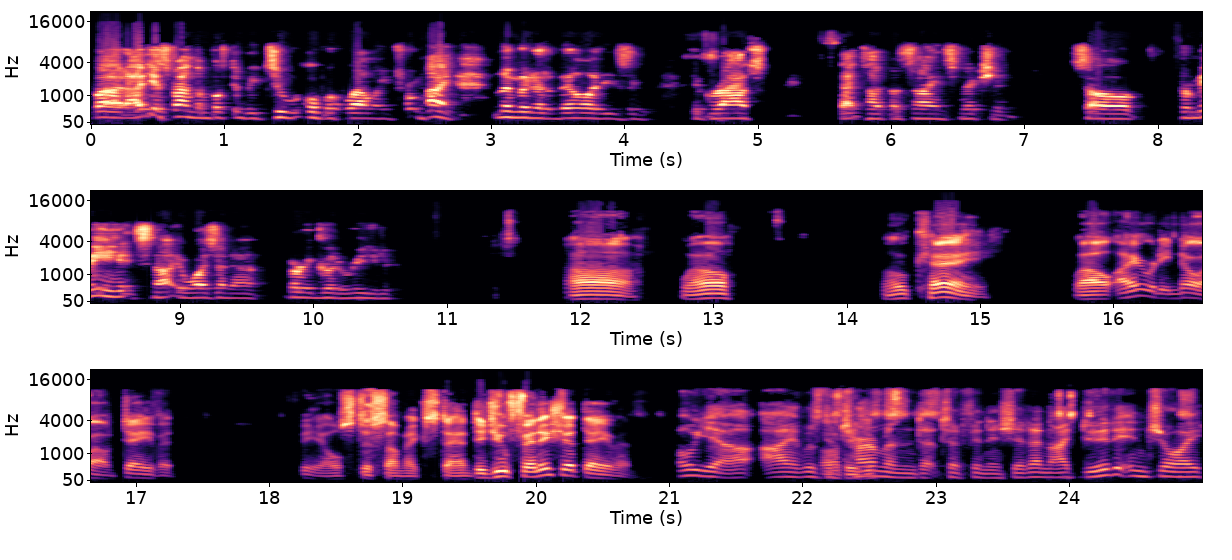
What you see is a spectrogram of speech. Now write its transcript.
But I just found the book to be too overwhelming for my limited abilities to, to grasp that type of science fiction. So for me, it's not. It wasn't a very good read. Ah, uh, well, okay. Well, I already know how David feels to some extent. Did you finish it, David? Oh yeah, I was oh, determined to finish it, and I did enjoy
